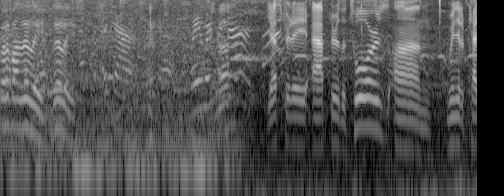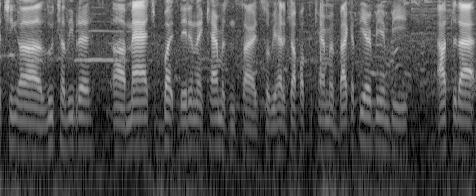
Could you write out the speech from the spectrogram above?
What about Lily? Lily. Wait, where's my bag? yesterday after the tours, um, we ended up catching a lucha libre uh, match, but they didn't let cameras inside, so we had to drop off the camera back at the Airbnb. After that,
